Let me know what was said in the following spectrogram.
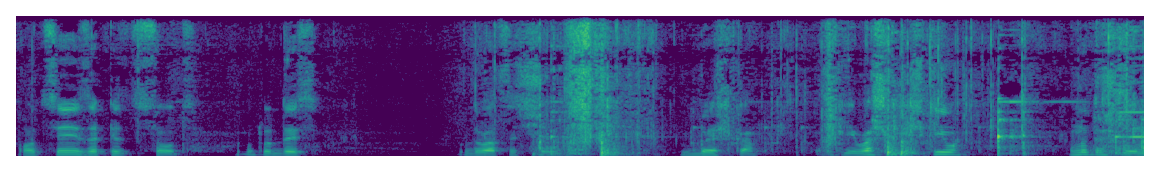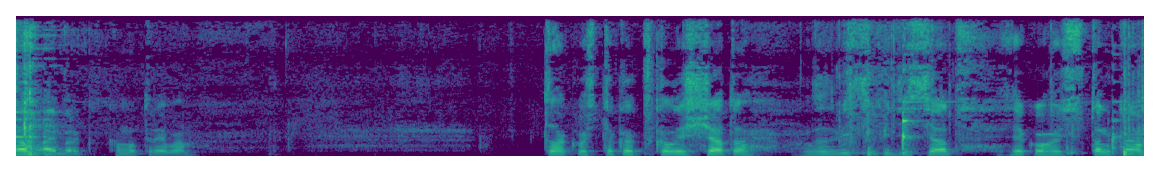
Оцей за 500. Ну тут десь 27 бешка. Такий важкий шкіл. Внутрішній на вайбер, кому треба. Так, ось така колещата за 250 з якогось станка.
